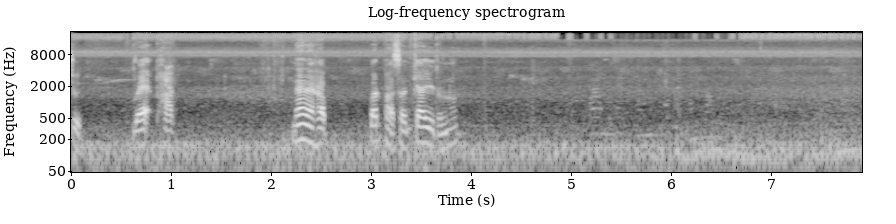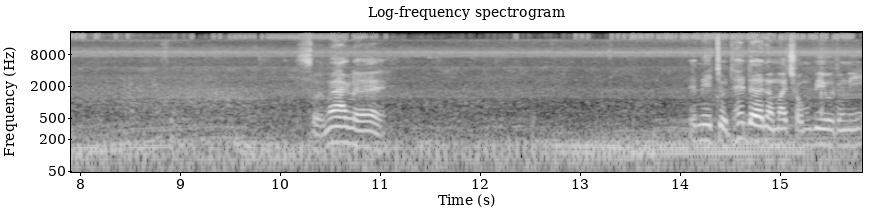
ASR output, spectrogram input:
จุดแวะพักนั่นนะครับ วัดผาสันแก้วอยู่ตรงนู้นสวยมากเลย จะมีจุดให้เดินออกมาชมวิวตรงนี้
